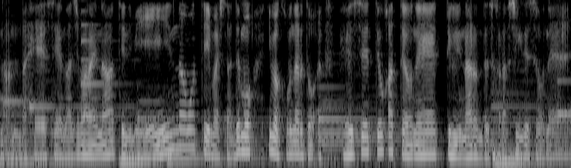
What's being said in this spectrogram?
なんだ平成馴染まないなっていうふうにみんな思っていました。でも今こうなると平成ってよかったよねっていうふうになるんですから不思議ですよね。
